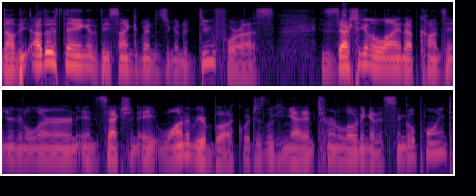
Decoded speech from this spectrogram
Now, the other thing that these sign conventions are going to do for us is it's actually going to line up content you're going to learn in section 8.1 of your book, which is looking at internal loading at a single point,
